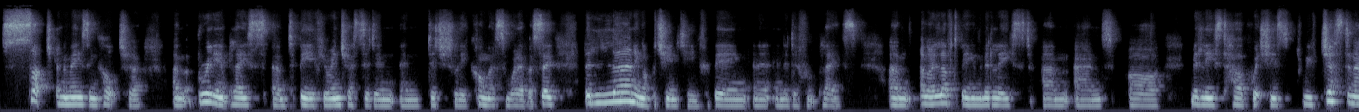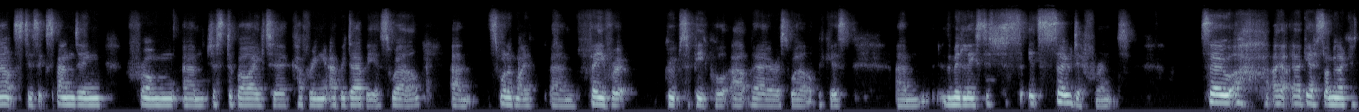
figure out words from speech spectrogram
such an amazing culture, um, a brilliant place um, to be if you're interested in, in, digital e-commerce and whatever. So the learning opportunity for being in a, in a different place. Um, and I loved being in the Middle East um, and our Middle East hub, which is we've just announced is expanding from um, just Dubai to covering Abu Dhabi as well. Um, it's one of my favorite groups of people out there as well, because the Middle East is just, it's so different. So I, I, guess I mean I could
